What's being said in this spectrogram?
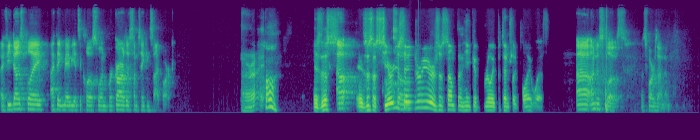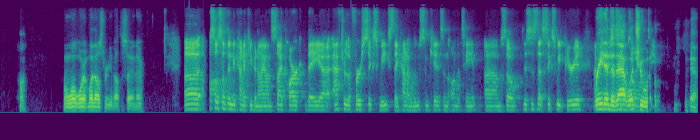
If he does play, I think maybe it's a close one. Regardless, I'm taking Cy Park. All right. Huh. Is this uh, is this a serious so, injury or is this something he could really potentially play with? Uh, undisclosed, as far as I know. Huh. Well, what, what else were you about to say there? Uh, also, something to kind of keep an eye on. Cy Park, they uh, after the first six weeks, they kind of lose some kids in, on the team. Um, so this is that six week period. I'm Read into that what you will. Yeah,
